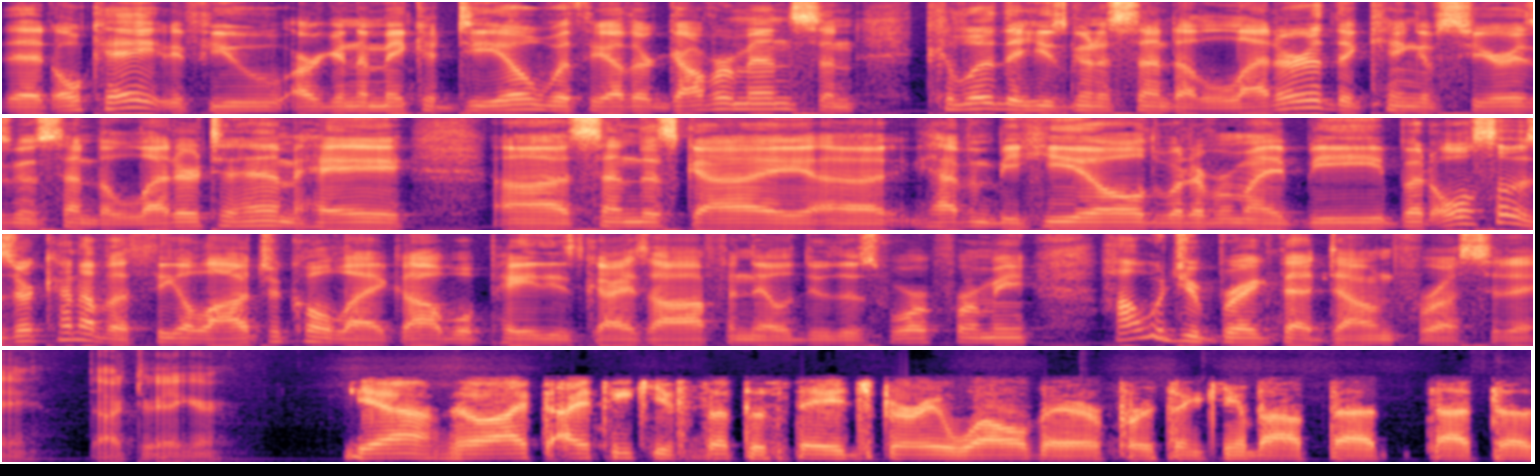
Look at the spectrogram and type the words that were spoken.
that okay, if you are going to make a deal with the other governments, and clearly he's going to send a letter. The king of Syria is going to send a letter to him. Hey, uh, send this guy, uh, have him be healed, whatever it might be. But also, is there kind of a theological like, oh, we'll pay these guys off and they'll do this work for me? How would you break that down for us today, Dr. Egger? Yeah, no, I, I think you've set the stage very well there for thinking about that that uh,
